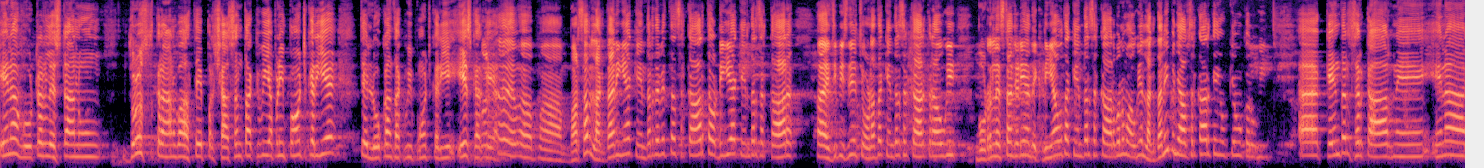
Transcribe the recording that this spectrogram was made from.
ਇਹਨਾਂ ਵੋਟਰ ਲਿਸਟਾਂ ਨੂੰ ਦਰੁਸਤ ਕਰਾਉਣ ਵਾਸਤੇ ਪ੍ਰਸ਼ਾਸਨ ਤੱਕ ਵੀ ਆਪਣੀ ਪਹੁੰਚ ਕਰੀਏ ਤੇ ਲੋਕਾਂ ਤੱਕ ਵੀ ਪਹੁੰਚ ਕਰੀਏ ਇਸ ਕਰਕੇ ਸਾਹਿਬ ਲੱਗਦਾ ਨਹੀਂ ਹੈ। ਕੇਂਦਰ ਦੇ ਵਿੱਚ ਤਾਂ ਸਰਕਾਰ ਤੁਹਾਡੀ ਹੈ ਕੇਂਦਰ ਸਰਕਾਰ ਐਜੀਪੀਸੀ ਦੀਆਂ ਚੋਣਾਂ ਤਾਂ ਕੇਂਦਰ ਸਰਕਾਰ ਕਰਾਊਗੀ। ਵੋਟਰ ਲਿਸਟਾਂ ਜਿਹੜੀਆਂ ਦੇਖਣੀਆਂ ਉਹ ਤਾਂ ਕੇਂਦਰ ਸਰਕਾਰ ਵੱਲੋਂ ਆਊਗੀਆਂ। ਲੱਗਦਾ ਨਹੀਂ ਪੰਜਾਬ ਸਰਕਾਰ ਕਿਉਂ ਕਿਉਂ ਕਰੂਗੀ? ਕੇਂਦਰ ਸਰਕਾਰ ਨੇ ਇਹਨਾਂ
